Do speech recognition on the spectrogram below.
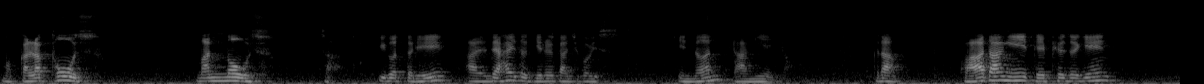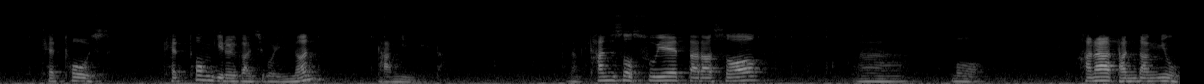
뭐 갈락토우스 만노우스 자 이것들이 알데하이드기를 가지고 있, 있는 당이에요. 그 다음 과당이 대표적인 케토우스 케톤기를 가지고 있는 당입니다. 그 다음 탄소 수에 따라서 아, 뭐 하나 단당류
